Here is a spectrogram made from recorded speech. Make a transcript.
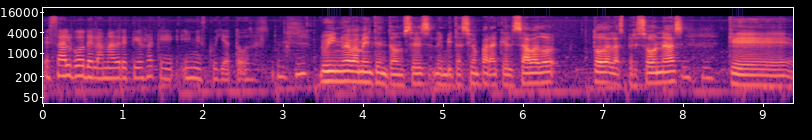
es algo de la madre tierra que inmiscuye a todos. Luis, nuevamente entonces la invitación para que el sábado todas las personas que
